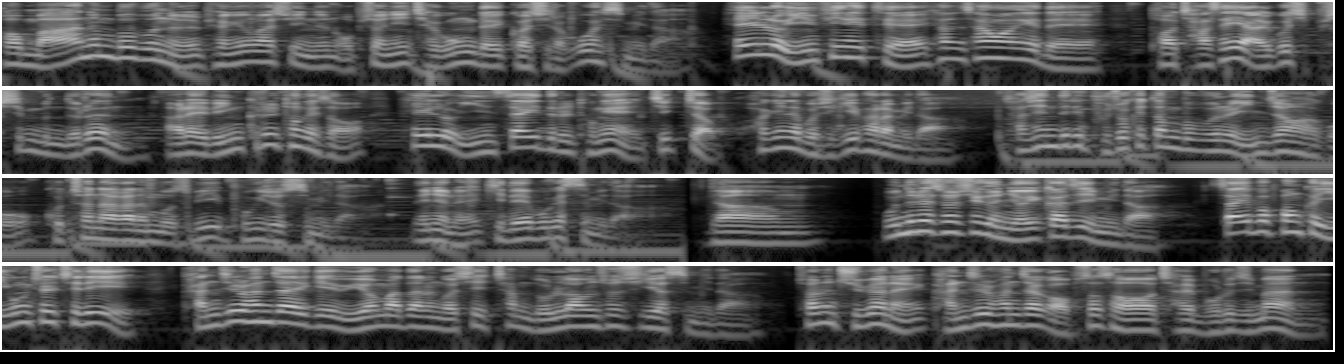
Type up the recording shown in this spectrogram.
더 많은 부분을 병용할 수 있는 옵션이 제공될 것이라고 했습니다. 헤일로 인피니트의 현 상황에 대해 더 자세히 알고 싶으신 분들은 아래 링크를 통해서 헤일로 인사이드를 통해 직접 확인해 보시기 바랍니다. 자신들이 부족했던 부분을 인정하고 고쳐나가는 모습이 보기 좋습니다. 내년에 기대해 보겠습니다. 다음 오늘의 소식은 여기까지입니다. 사이버펑크 2077이 간질 환자에게 위험하다는 것이 참 놀라운 소식이었습니다. 저는 주변에 간질 환자가 없어서 잘 모르지만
